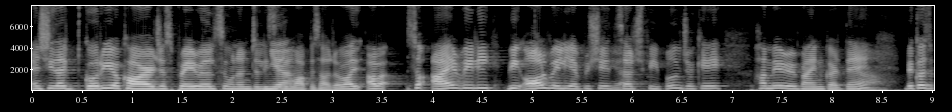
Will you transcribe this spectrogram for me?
and she like go to your car just pray real soon and جلدی سے واپس آ جاؤ so I really we all really appreciate such people جو کہ ہمیں ریمائنڈ کرتے ہیں yeah. Because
